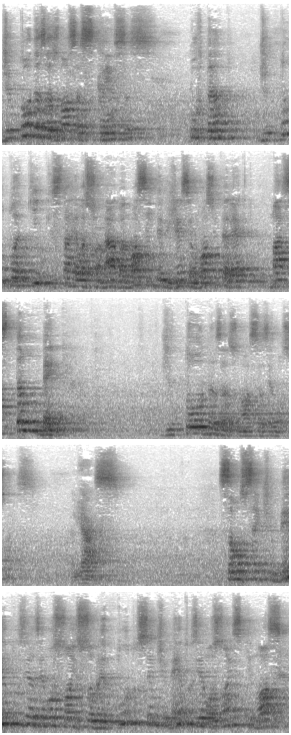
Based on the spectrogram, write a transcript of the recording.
de todas as nossas crenças, portanto, de tudo aquilo que está relacionado à nossa inteligência, ao nosso intelecto, mas também de todas as nossas emoções. Aliás, são os sentimentos e as emoções, sobretudo os sentimentos e emoções que nós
